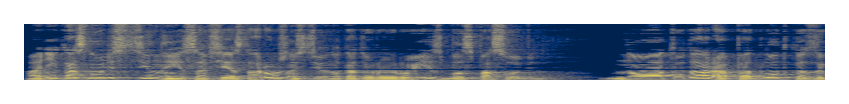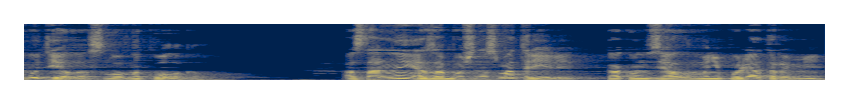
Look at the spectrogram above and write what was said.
Они коснулись стены со всей осторожностью, на которую Руиз был способен. Но от удара подлодка загудела, словно колокол. Остальные озабоченно смотрели, как он взял манипуляторами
